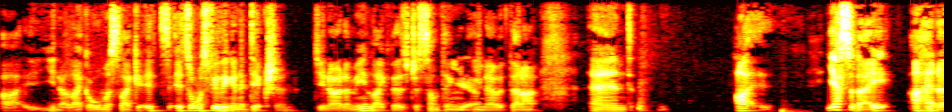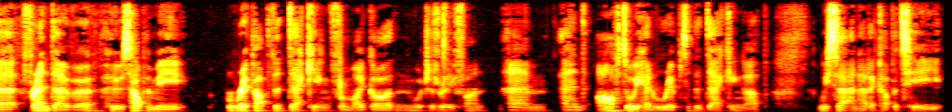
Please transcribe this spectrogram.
uh, you know, like almost like it's it's almost feeling an addiction. Do you know what I mean? Like there's just something Yeah. you know that I and I yesterday I had a friend over who's helping me rip up the decking from my garden, which was really fun. Um, and after we had ripped the decking up, we sat and had a cup of tea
